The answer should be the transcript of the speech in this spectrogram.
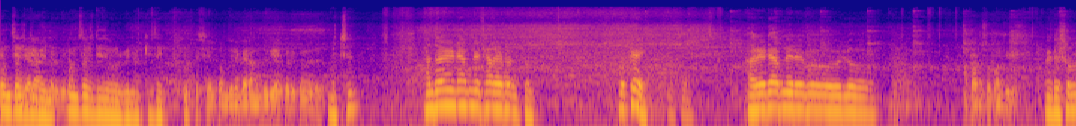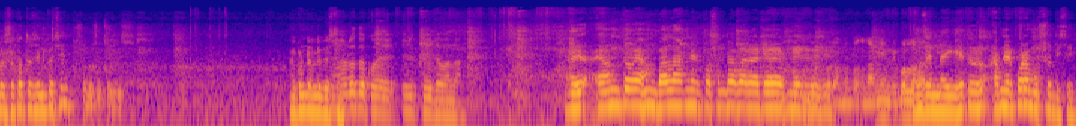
পঞ্চাশ দিবেন পঞ্চাশ দিতে বলবেন আর কি যে সেরকম দিলে গ্রামে দু রিয়াল করে কমে যাবে। বুঝছেন? আর ধরেন এটা আপনার সাড়ে আঠারোশো। ওকে? আচ্ছা। আর এটা আপনার হইল আঠারোশো পঁয়ত্রিশ। এটা ষোলোশো কত জন করছেন? ষোলোশো চল্লিশ। আর কোনটা লোক তো কয়ে এর এটা এ- এখন তো এখন বালা আপনার পছন্দ আবার এটা আপনার আমার পছন্দ আমি এমনি বললাম বুঝেন নাই হে তো আপনার পরামর্শ দিছে। কি।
